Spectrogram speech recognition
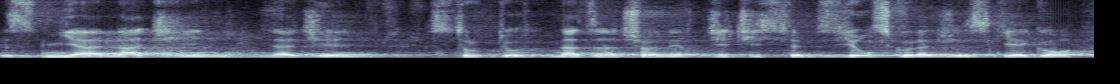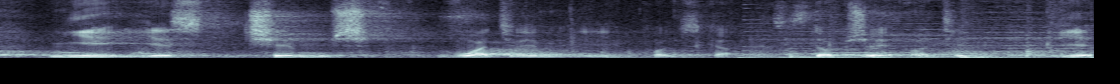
z dnia na dzień, na dzień struktur naznaczonych dziedzictwem Związku Radzieckiego nie jest czymś łatwym i Polska dobrze o tym wie.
